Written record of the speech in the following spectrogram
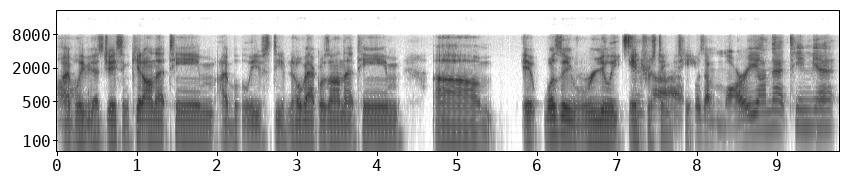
I believe you um, had Jason Kidd on that team. I believe Steve Novak was on that team. Um, it was a really Isn't, interesting uh, team. Was Amar'e on that team yet?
